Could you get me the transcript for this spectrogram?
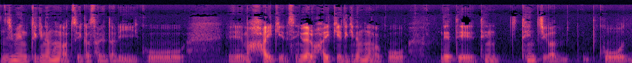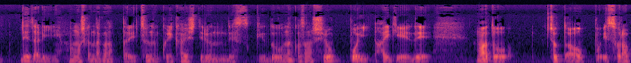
う地面的なものが追加されたりこう、えー、まあ背景ですねいわゆる背景的なものがこう出て天天地がこう出たり、まあ、もしくはなくなったりそういうのを繰り返してるんですけどなんかその白っぽい背景で、まあ、あとちょっと青っぽい空っ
